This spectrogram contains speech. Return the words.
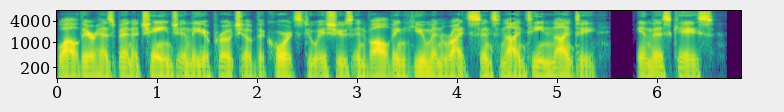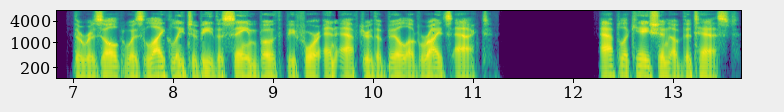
While there has been a change in the approach of the courts to issues involving human rights since 1990, in this case, the result was likely to be the same both before and after the Bill of Rights Act. Application of the test.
